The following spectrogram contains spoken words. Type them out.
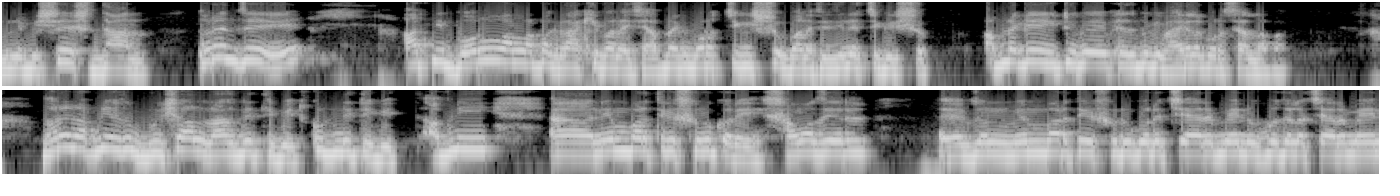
মানে বিশেষ দান, ধরেন যে আপনি বড় আল্লাপাক রাখি বানাইছে, আপনাকে বড় চিকিৎসক বানাইছে জিনের চিকিৎসক। আপনাকে ইউটিউবে, ফেসবুকে ভাইরাল করেছে আল্লাপাক। ধরেন আপনি একজন বিশাল রাজনীতিবিদ, কূটনীতিবিদ, আপনি মেম্বার থেকে শুরু করে সমাজের একজন মেম্বার থেকে শুরু করে চেয়ারম্যান, উপজেলা চেয়ারম্যান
